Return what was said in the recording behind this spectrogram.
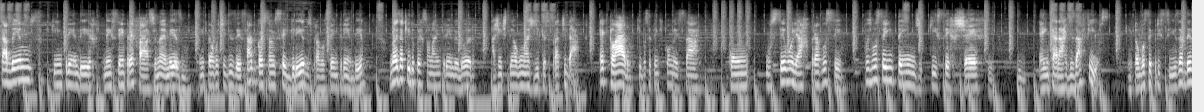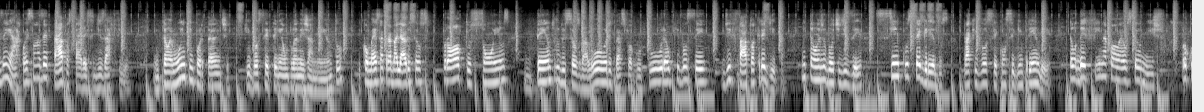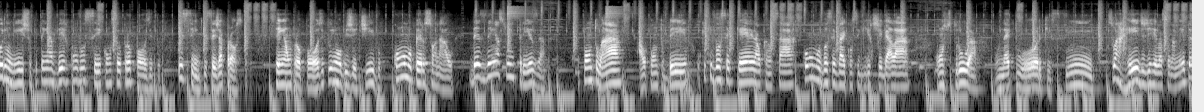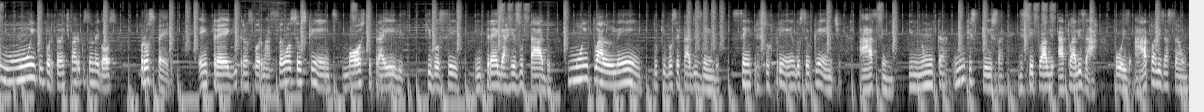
Sabemos que empreender nem sempre é fácil, não é mesmo? Então vou te dizer, sabe quais são os segredos para você empreender? Nós aqui do Personal Empreendedor, a gente tem algumas dicas para te dar. É claro que você tem que começar com o seu olhar para você, pois você entende que ser chefe é encarar desafios. Então você precisa desenhar quais são as etapas para esse desafio. Então é muito importante que você tenha um planejamento e comece a trabalhar os seus próprios sonhos dentro dos seus valores, da sua cultura, o que você de fato acredita. Então hoje eu vou te dizer cinco segredos para que você consiga empreender. Então defina qual é o seu nicho. Procure um nicho que tenha a ver com você, com o seu propósito e sim, que seja próspero. Tenha um propósito e um objetivo como personal. Desenhe a sua empresa, o ponto A ao ponto B, o que, que você quer alcançar, como você vai conseguir chegar lá. Construa um network, sim. Sua rede de relacionamento é muito importante para que o seu negócio prospere. Entregue transformação aos seus clientes, mostre para eles que você entrega resultado muito além do que você está dizendo. Sempre surpreenda o seu cliente. Assim, e nunca, nunca esqueça de se atualizar, pois a atualização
